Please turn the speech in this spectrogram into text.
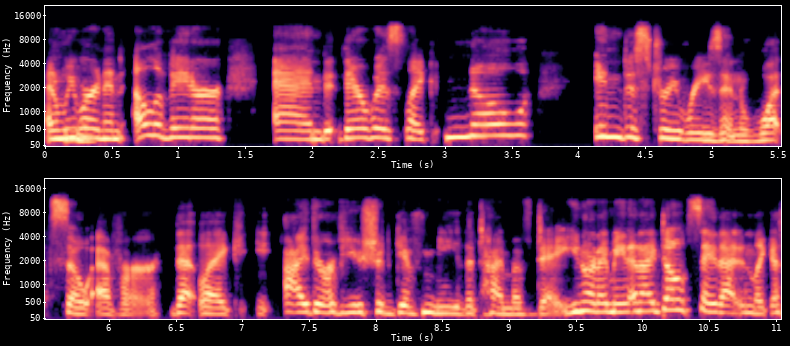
And we mm-hmm. were in an elevator, and there was like no industry reason whatsoever that like either of you should give me the time of day. You know what I mean? And I don't say that in like a,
